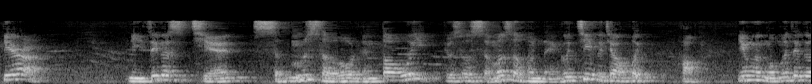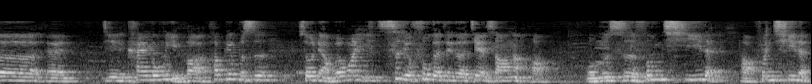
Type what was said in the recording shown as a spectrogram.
第二。你这个钱什么时候能到位？就是什么时候能够借个教会？好，因为我们这个呃，这开工以后啊，它并不是说两百万一次就付给这个建商了啊，我们是分期的，好，分期的，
